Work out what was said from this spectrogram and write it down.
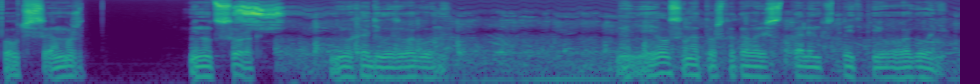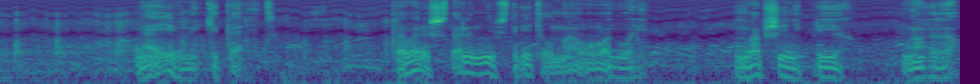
полчаса, а может, минут сорок, не выходил из вагона. Надеялся на то, что товарищ Сталин встретит его в вагоне. Наивный китаец. Товарищ Сталин не встретил Мао в вагоне. Он вообще не приехал, он оказал.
